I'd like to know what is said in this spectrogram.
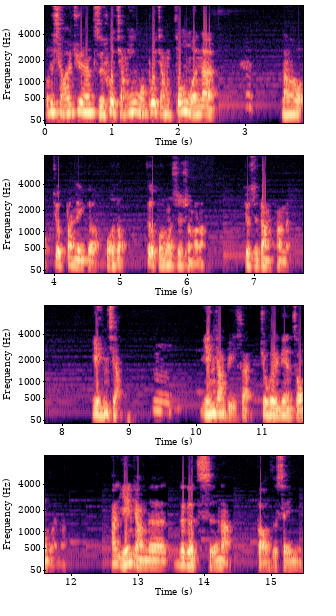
我的小孩居然只会讲英文，不会讲中文呢。然后就办了一个活动，这个活动是什么呢？就是让他们演讲，嗯，演讲比赛就会练中文了。他演讲的那个词呢，稿子谁拟？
